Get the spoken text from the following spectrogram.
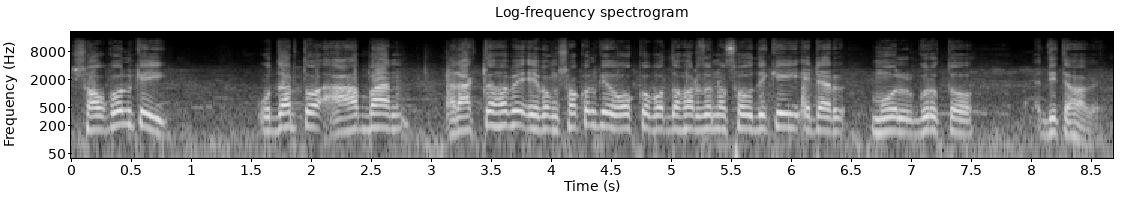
সকলকেই উদার্ত আহ্বান রাখতে হবে এবং সকলকে ঐক্যবদ্ধ হওয়ার জন্য সৌদিকেই এটার মূল গুরুত্ব দিতে হবে।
